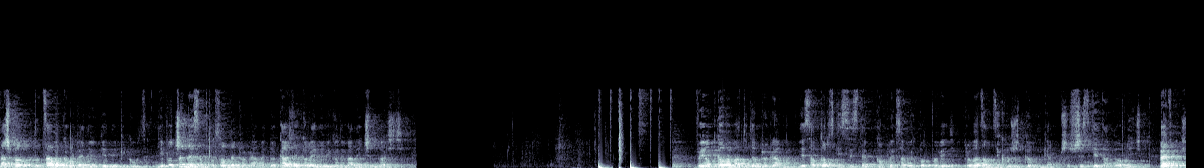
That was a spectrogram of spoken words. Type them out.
Nasz produkt to całe kompendium w jednej pigułce. Niepotrzebne są osobne programy do każdej kolejnej wykonywanej czynności. Wyjątkowym atutem programu jest autorski system kompleksowych podpowiedzi, prowadzących użytkownika przez wszystkie etapy obliczeń. Pewność,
